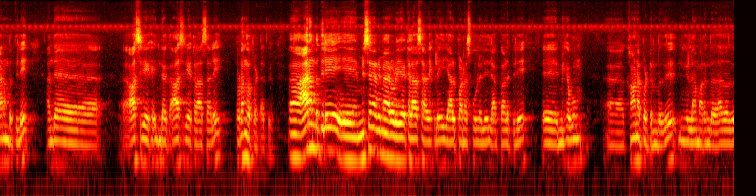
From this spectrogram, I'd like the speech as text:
ஆரம்பத்திலே அந்த ஆசிரியர் இந்த ஆசிரியர் கலாசாலை தொடங்கப்பட்டது. ஆரம்பத்திலே மிஷனரிமாருடைய கலாசாலைகளே யாழ்ப்பாண சூழலில் அக்காலத்திலே மிகவும் காணப்பட்டிருந்தது. நீங்கள்லாம் மறந்தது அதாவது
